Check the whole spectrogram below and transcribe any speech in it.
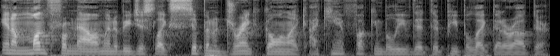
in a month from now I'm to be just like sipping a drink going like I can't fucking believe that that people like that are out there.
